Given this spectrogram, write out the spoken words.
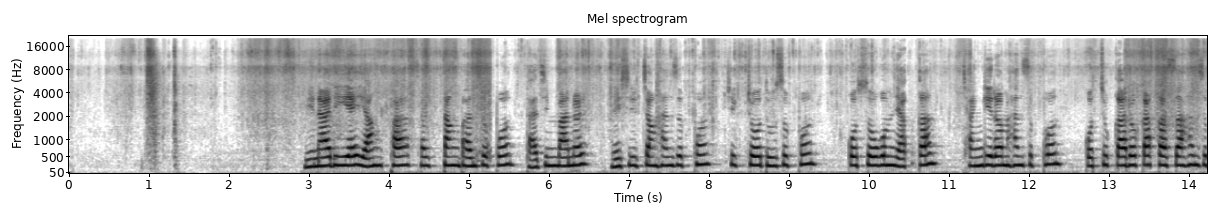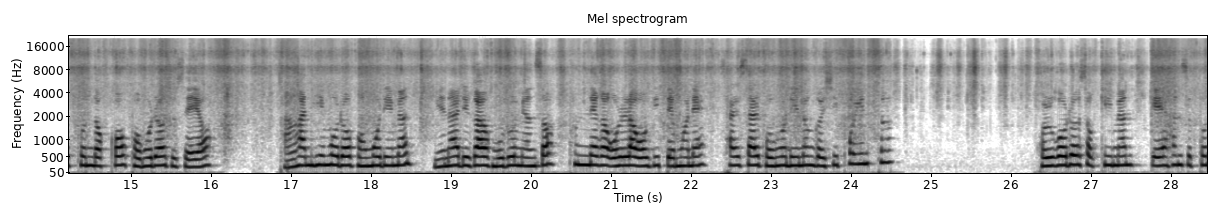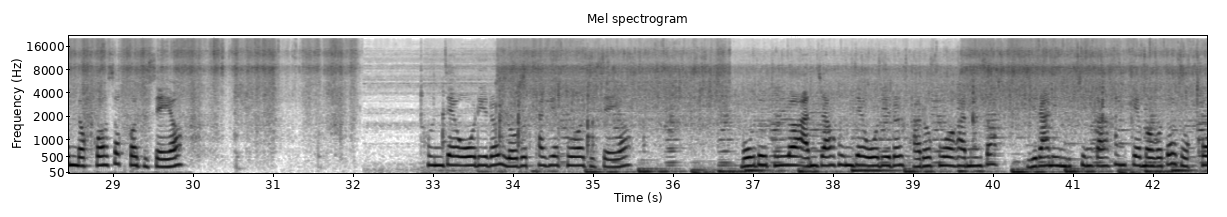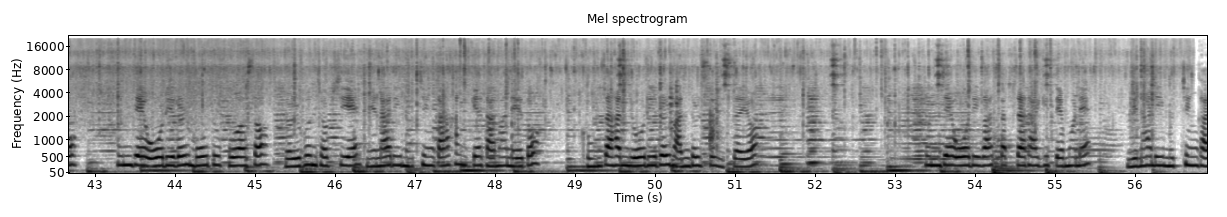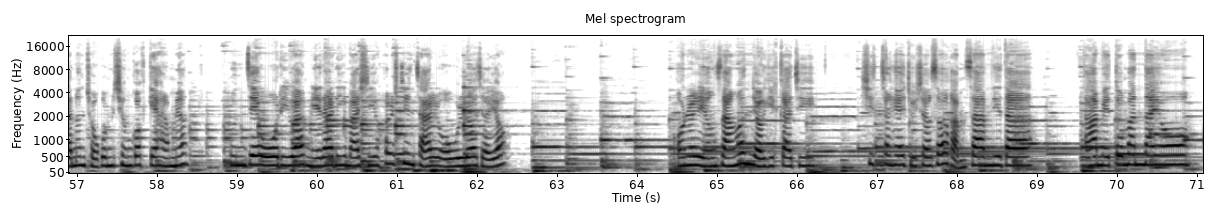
미나리에 양파, 설탕 반 스푼, 다진 마늘, 매실청 한 스푼, 식초 두 스푼, 꽃소금 약간, 참기름 한 스푼, 고춧가루 깎아서 한 스푼 넣고 버무려 주세요. 강한 힘으로 버무리면 미나리가 무르면서 풋내가 올라오기 때문에 살살 버무리는 것이 포인트. 골고루 섞이면 깨 한 스푼 넣고 섞어주세요. 훈제 오리를 노릇하게 구워주세요. 모두 둘러 앉아 훈제 오리를 바로 구워가면서 미나리 무침과 함께 먹어도 좋고 훈제 오리를 모두 구워서 넓은 접시에 미나리 무침과 함께 담아내도 근사한 요리를 만들 수 있어요. 훈제 오리가 짭짤하기 때문에 미나리 무침과는 조금 싱겁게 하면 훈제 오리와 미나리 맛이 훨씬 잘 어울려져요. 오늘 영상은 여기까지 시청해 주셔서 감사합니다. 다음에 또 만나요.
